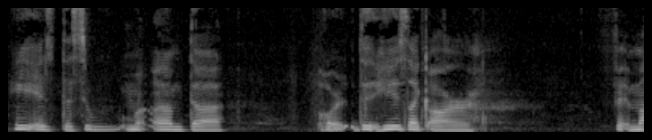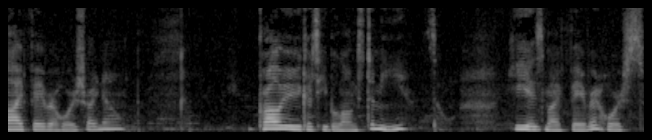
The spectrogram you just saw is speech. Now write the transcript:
He is the um the horse. He is like our my favorite horse right now. Probably because he belongs to me. So he is my favorite horse.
